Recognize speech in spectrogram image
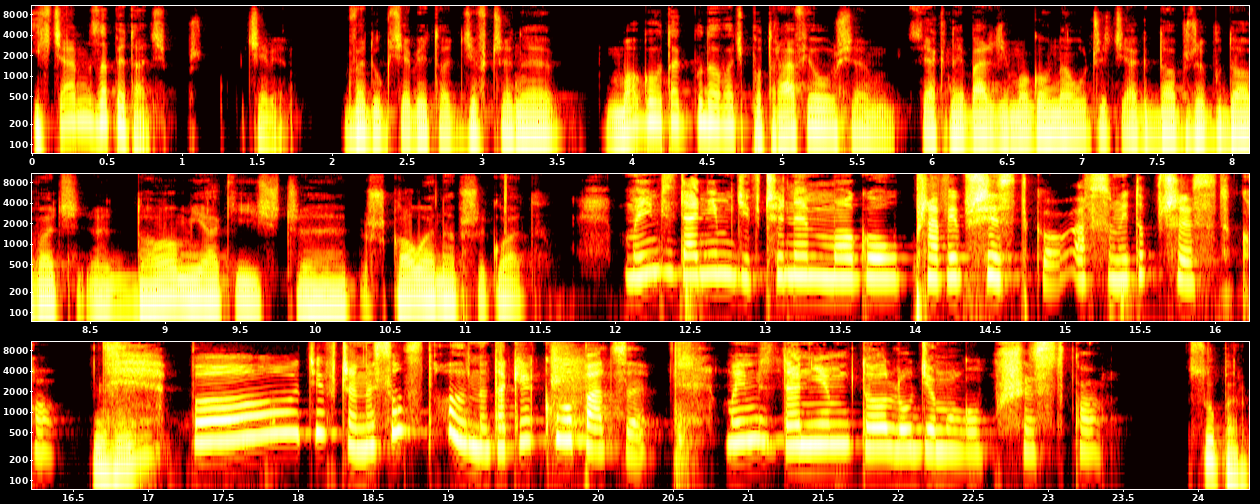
I chciałem zapytać ciebie, według ciebie to dziewczyny mogą tak budować, potrafią się jak najbardziej mogą nauczyć, jak dobrze budować dom jakiś, czy szkołę na przykład? Moim zdaniem dziewczyny mogą prawie wszystko, a w sumie to wszystko. Mhm. Bo dziewczyny są zdolne, tak jak chłopacy. Moim zdaniem to ludzie mogą wszystko. Super,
